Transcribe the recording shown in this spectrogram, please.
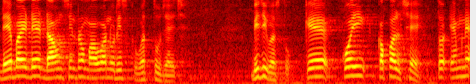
day by day Down syndrome આવવાનું રિસ્ક વધતું જાય છે. બીજી વસ્તુ કે કોઈ કપલ છે, તો એમને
